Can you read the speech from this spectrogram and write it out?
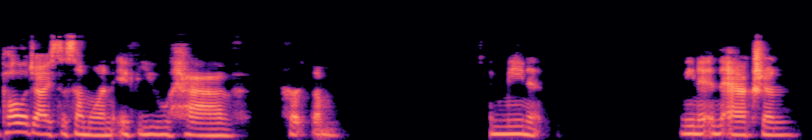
apologize to someone if you have hurt them and mean it. Mean it in action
